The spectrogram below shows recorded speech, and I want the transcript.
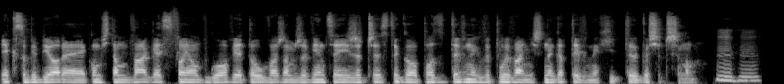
jak sobie biorę jakąś tam wagę swoją w głowie, to uważam, że więcej rzeczy z tego pozytywnych wypływa niż negatywnych i tego się trzymam. Mhm.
